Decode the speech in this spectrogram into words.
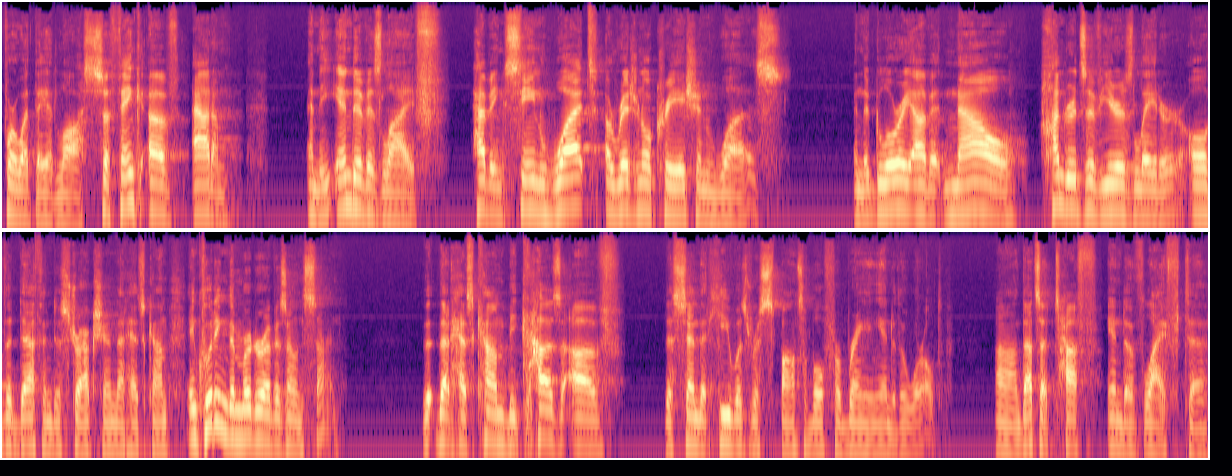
for what they had lost. So think of Adam and the end of his life, having seen what original creation was and the glory of it. Now, hundreds of years later, all the death and destruction that has come, including the murder of his own son, that has come because of the sin that he was responsible for bringing into the world. Uh, that's a tough end of life to,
